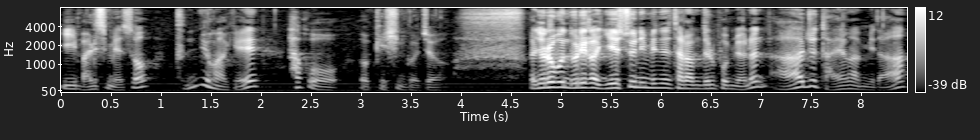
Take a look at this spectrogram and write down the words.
이 말씀에서 분명하게 하고 계신 거죠. 여러분 우리가 예수님 믿는 사람들 보면은 아주 다양합니다.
